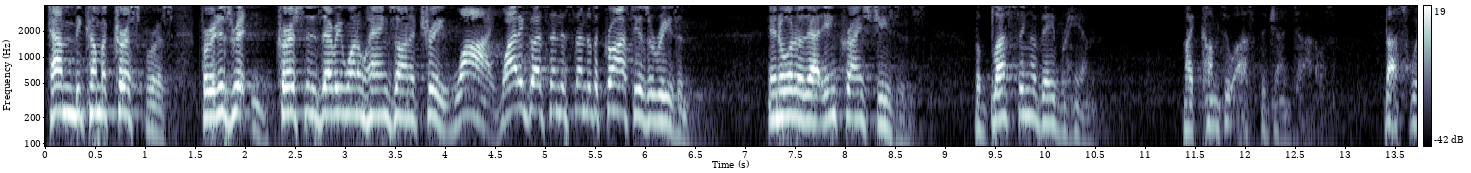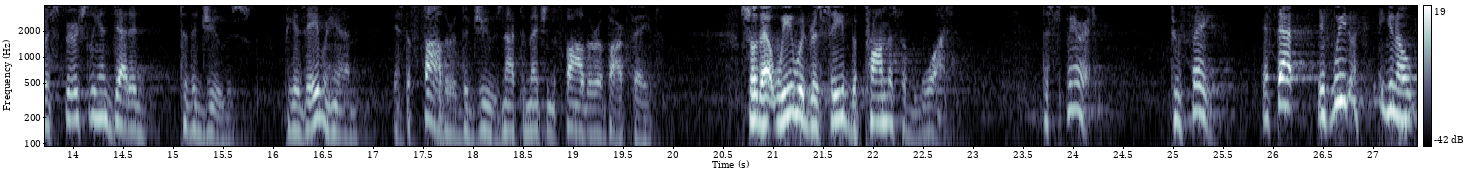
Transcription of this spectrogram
having become a curse for us. For it is written, Cursed is everyone who hangs on a tree. Why? Why did God send his son to the cross? Here's a reason. In order that in Christ Jesus, the blessing of Abraham might come to us, the Gentiles. Thus, we're spiritually indebted to the Jews, because Abraham is the father of the Jews, not to mention the father of our faith. So that we would receive the promise of what? The Spirit, through faith. If that, if we, you know,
